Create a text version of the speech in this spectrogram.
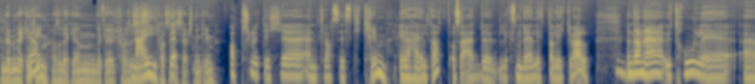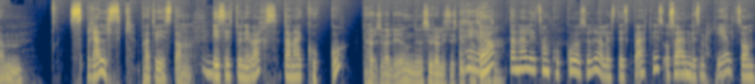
Men det, men det er ikke en Ja. krim? Altså, det er ikke, en, det er ikke klassis Nei, det- klassifisert som en krim? Absolutt ikke en klassisk krim i det hele tatt, og så er det liksom det litt allikevel. Mm. Men den er utrolig um, sprelsk, på et vis, da, Mm. i sitt univers. Den er ko-ko. Det høres jo veldig sånn surrealistisk ut. altså. Ja, den er litt sånn ko-ko og surrealistisk på et vis, og så er den liksom helt sånn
